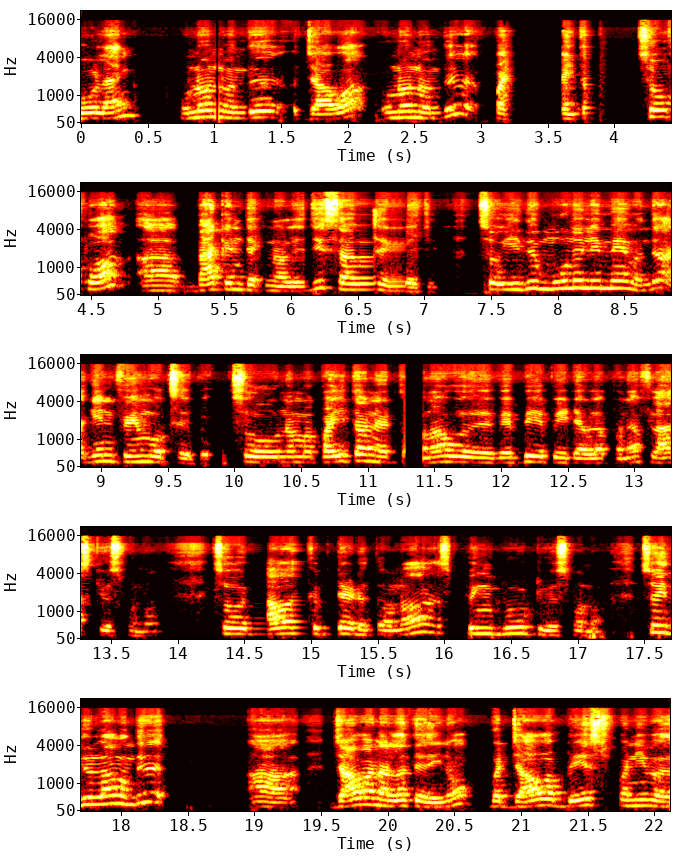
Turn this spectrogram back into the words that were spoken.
கோலாங் இன்னொன்று வந்து ஜாவா இன்னொன்று வந்து Python so for backend technology service technology so இது மூணுலையுமே வந்து அகைன் ஃப்ரேம் ஒர்க்ஸ் இருக்கு. ஸோ நம்ம பைத்தான் எடுத்தோம்னா ஒரு வெப் ஏபி டெவலப் பண்ணால் ஃபிளாஸ்க் யூஸ் பண்ணுவோம். ஸோ ஜாவா ஸ்கிரிப்ட் எடுத்தோம்னா ஸ்ப்ரிங் பூட் யூஸ் பண்ணுவோம். ஸோ இதெல்லாம் வந்து ஜாவா நல்லா தெரியணும். பட் ஜாவா பேஸ்ட் பண்ணி வர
